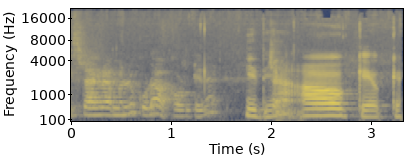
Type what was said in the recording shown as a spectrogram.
ಇನ್ಸ್ಟಾಗ್ರಾಮಲ್ಲೂ ಕೂಡ ಅಕೌಂಟ್ ಇದೆ. ಇದೆಯಾ? ಓಕೆ ಓಕೆ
